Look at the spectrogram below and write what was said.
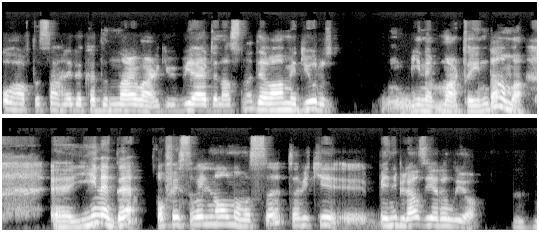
o hafta sahnede kadınlar var gibi bir yerden aslında devam ediyoruz yine Mart ayında ama e, yine de o festivalin olmaması tabii ki e, beni biraz yaralıyor. Hı hı.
